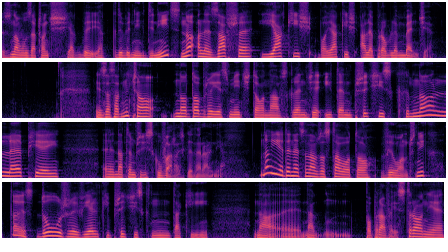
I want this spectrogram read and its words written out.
znowu zacząć jakby jak gdyby nigdy nic, no ale zawsze jakiś, bo jakiś, ale problem będzie. Więc zasadniczo no dobrze jest mieć to na względzie i ten przycisk, no lepiej y, na ten przycisk uważać generalnie. No i jedyne co nam zostało to wyłącznik. To jest duży, wielki przycisk taki na, e, na, po prawej stronie.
